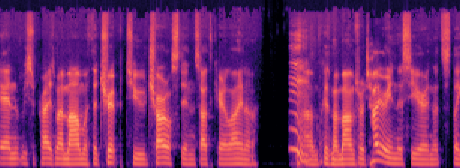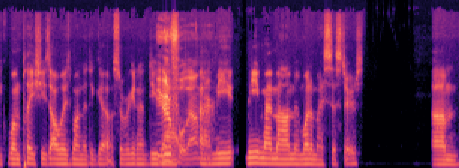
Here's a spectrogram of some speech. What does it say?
and we surprised my mom with a trip to Charleston, South Carolina, Hmm. because my mom's retiring this year, and that's like one place she's always wanted to go. So we're gonna do Beautiful that. down Uh, there. me, me, my mom, and one of my sisters. Um,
